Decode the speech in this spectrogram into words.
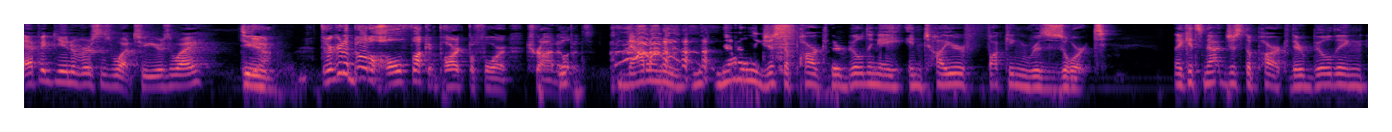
Epic Universe is what, two years away? Dude, Yeah. They're gonna build a whole fucking park before Tron Well- opens. not only not only just a park, they're building a entire fucking resort. Like it's not just the park; they're building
